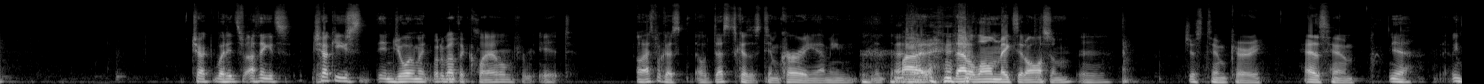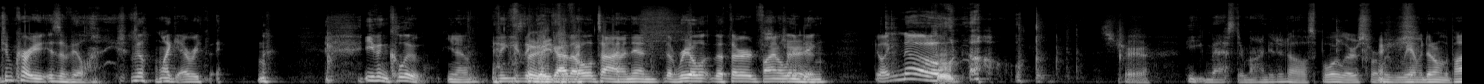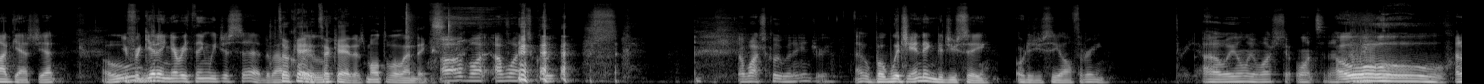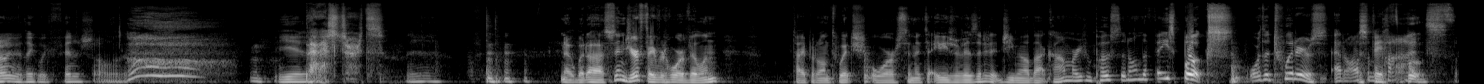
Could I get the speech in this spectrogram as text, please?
Chuck, but it's I think it's Chucky's enjoyment. What about the clown from It? Oh, that's because oh, that's because it's Tim Curry. I mean, by, that alone makes it awesome. Uh, Just Tim Curry as him. Yeah, I mean, Tim Curry is a villain. He's a villain like everything. Even Clue, you know, I think he's the good guy the the whole time, and then the real, the third final true. ending, you're like, no, no. It's true. He masterminded it all. Spoilers for a movie we haven't done on the podcast yet. Oh, You're forgetting everything we just said about It's okay. Clue. It's okay. There's multiple endings. oh, I've wa- I watched Clue. I watched Clue with Andrew. Oh, but which ending did you see, or did you see all three? Uh, we only watched it once, and I don't, even, Oh, I don't even think we finished all of it. yeah, bastards! yeah. No, but uh, send your favorite horror villain. Type it on Twitch or send it to 80s Revisited at gmail.com or even post it on the Facebooks or the Twitters at Awesome Facebooks. Pods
